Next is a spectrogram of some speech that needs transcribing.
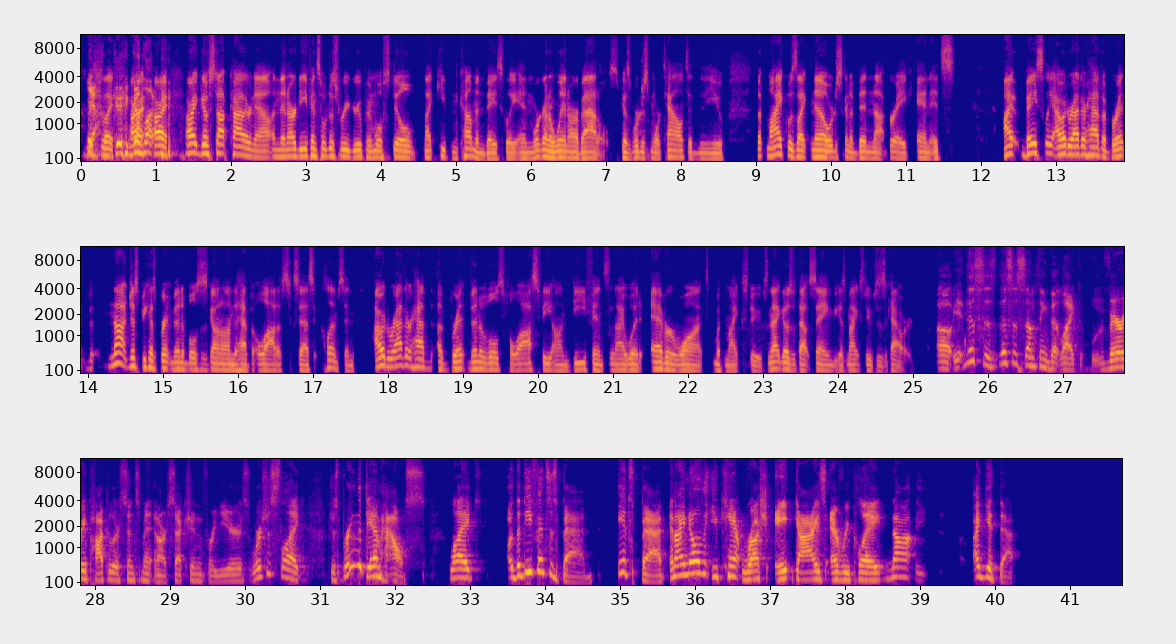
Yeah, like, good, all good right, luck. all right, all right, go stop Kyler now, and then our defense will just regroup and we'll still like keep them coming basically, and we're gonna win our battles because we're just more talented than you. But Mike was like, no, we're just gonna bend not break, and it's. I basically I would rather have a Brent not just because Brent Venables has gone on to have a lot of success at Clemson. I would rather have a Brent Venables philosophy on defense than I would ever want with Mike Stoops, and that goes without saying because Mike Stoops is a coward. Oh, yeah, this is this is something that like very popular sentiment in our section for years. We're just like, just bring the damn house. Like uh, the defense is bad. It's bad, and I know that you can't rush eight guys every play. Not, I get that,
